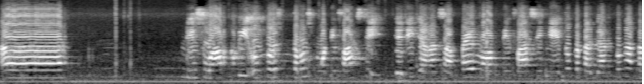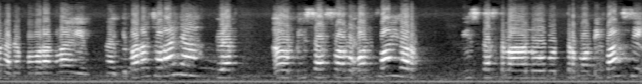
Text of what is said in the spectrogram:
uh, disuapi untuk terus motivasi. Jadi jangan sampai motivasinya itu ketergantungan terhadap orang lain. Nah gimana caranya biar uh, bisa selalu on fire bisa selalu termotivasi?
